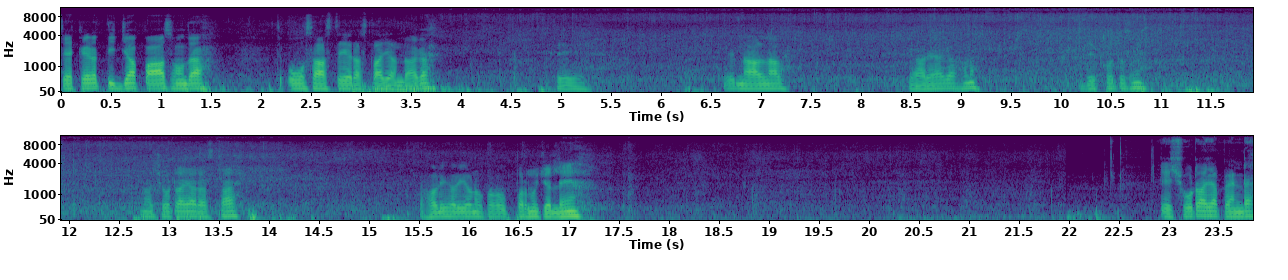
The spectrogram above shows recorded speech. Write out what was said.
ਤੇ ਕਿਹੜਾ ਤੀਜਾ ਪਾਸ ਆਉਂਦਾ, ਤੇ ਉਸ ਵਾਸਤੇ ਰਸਤਾ ਜਾਂਦਾ ਹੈਗਾ। ਤੇ ਇਹ ਨਾਲ ਨਾਲ ਜਾ ਰਿਹਾ ਹੈਗਾ ਹੁਣ ਦੇਖੋ ਤੁਸੀਂ। ਆ ਛੋਟਾ ਜਿਹਾ ਰਸਤਾ ਹੈ। ਹੌਲੀ ਹੌਲੀ ਹੁਣ ਆਪਾਂ ਉੱਪਰ ਨੂੰ ਚੱਲੇ ਆ ਇਹ ਛੋਟਾ ਜਿਹਾ ਪਿੰਡ ਹੈ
